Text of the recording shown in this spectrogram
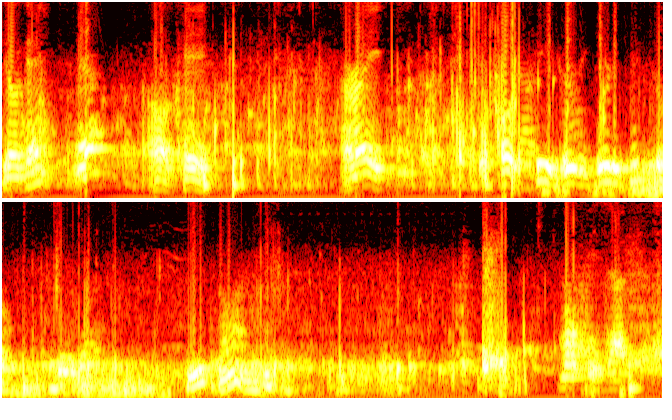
You okay? Yeah. Okay. All right. Oh, gee, where did, where did Kent go? He's gone. Wolfie's up.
